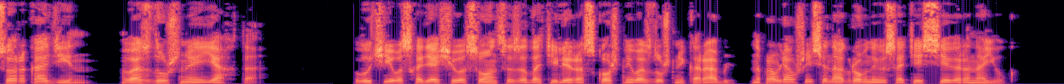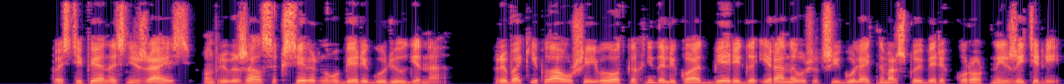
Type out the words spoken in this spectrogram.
41. Воздушная яхта. Лучи восходящего солнца золотили роскошный воздушный корабль, направлявшийся на огромной высоте с севера на юг. Постепенно, снижаясь, он приближался к северному берегу Рюгена. Рыбаки, плававшие в лодках недалеко от берега и рано вышедшие гулять на морской берег курортные жители,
